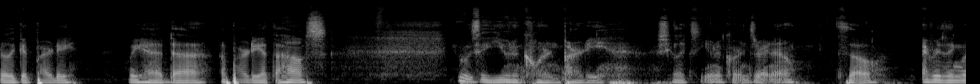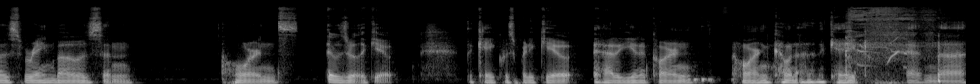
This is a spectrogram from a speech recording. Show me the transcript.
really good party. We had uh, a party at the house. It was a unicorn party. She likes unicorns right now. So everything was rainbows and horns. It was really cute. The cake was pretty cute. It had a unicorn horn coming out of the cake. and uh,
